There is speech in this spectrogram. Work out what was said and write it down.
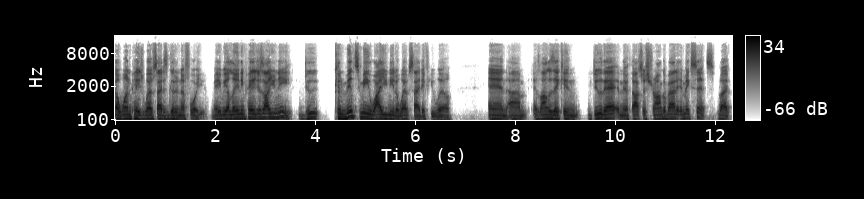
a one page website is good enough for you. Maybe a landing page is all you need. Do convince me why you need a website, if you will. And um, as long as they can do that and their thoughts are strong about it, it makes sense. But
